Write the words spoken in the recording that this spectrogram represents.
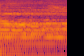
Oh.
